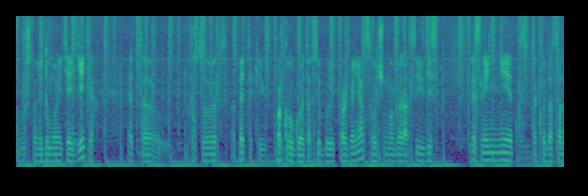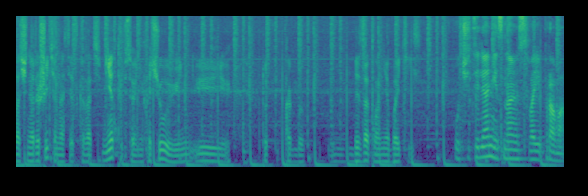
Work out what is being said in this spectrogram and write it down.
вы что не думаете о детях? Это просто вот опять-таки по кругу это все будет прогоняться очень много раз. И здесь, если нет такой достаточной решительности сказать нет, и все, не хочу, и, и тут как бы без этого не обойтись. Учителя не знают свои права.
